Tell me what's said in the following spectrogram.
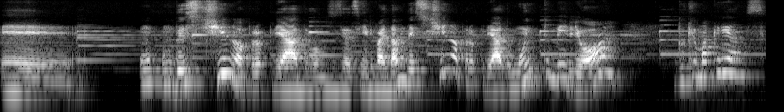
é, um, um destino apropriado, vamos dizer assim. Ele vai dar um destino apropriado muito melhor do que uma criança.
